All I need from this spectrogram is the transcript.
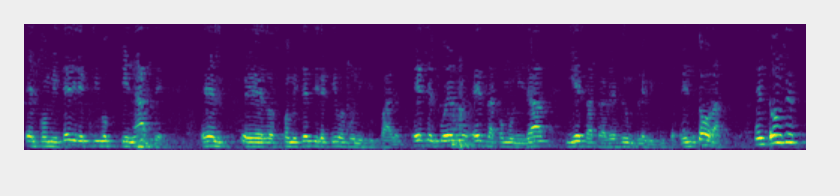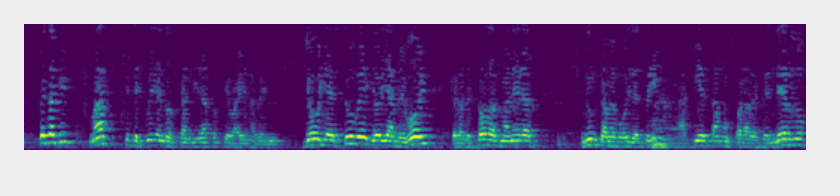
el comité directivo quien hace eh, los comités directivos municipales, es el pueblo, es la comunidad y es a través de un plebiscito, en todas. Entonces, pues aquí, más que se cuiden los candidatos que vayan a venir. Yo ya estuve, yo ya me voy, pero de todas maneras, nunca me voy del PRI. Aquí estamos para defenderlo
